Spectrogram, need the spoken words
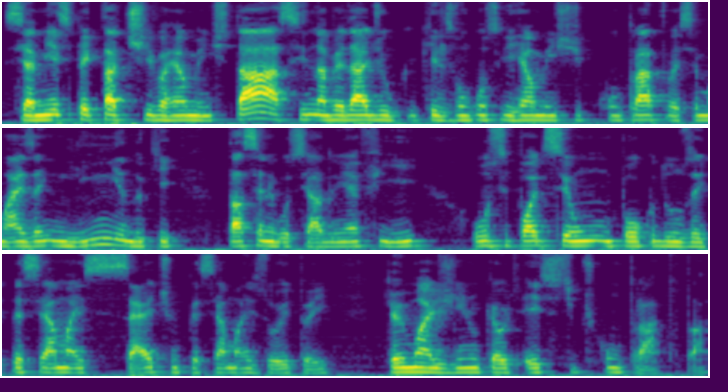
se a minha expectativa realmente está, se na verdade o que eles vão conseguir realmente de contrato vai ser mais em linha do que está sendo negociado em FI, ou se pode ser um, um pouco dos IPCA mais 7, um IPCA mais 8 aí, que eu imagino que é esse tipo de contrato, tá?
